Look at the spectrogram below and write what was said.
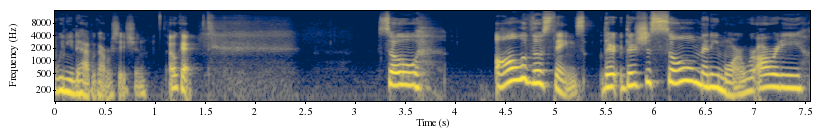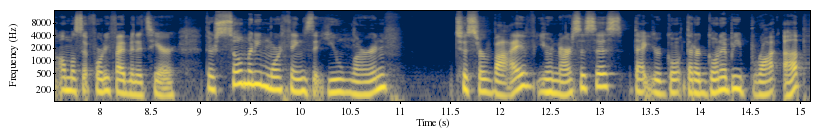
we need to have a conversation. Okay. So, all of those things, there, there's just so many more. We're already almost at 45 minutes here. There's so many more things that you learn to survive your narcissist that you're going that are going to be brought up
